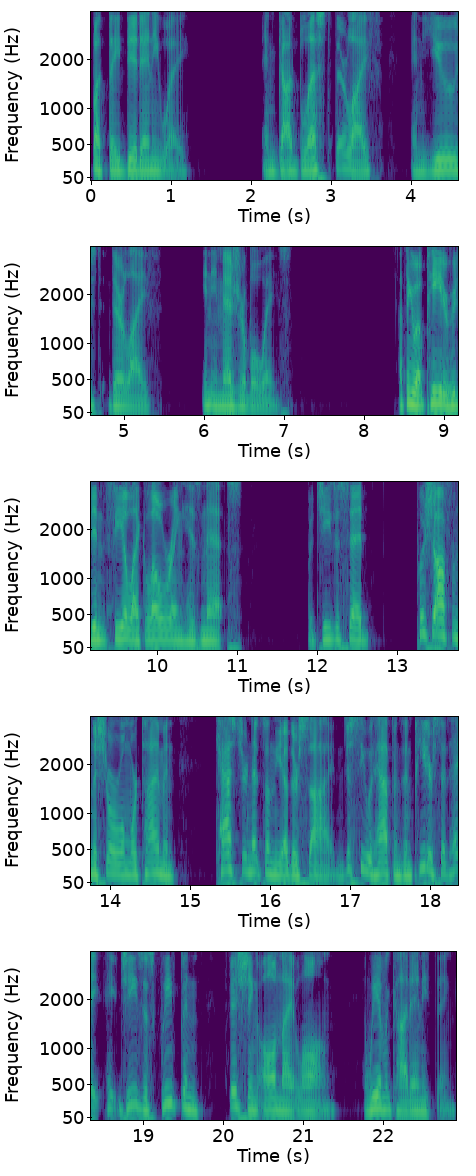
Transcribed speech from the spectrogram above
but they did anyway. And God blessed their life and used their life in immeasurable ways. I think about Peter, who didn't feel like lowering his nets, but Jesus said, Push off from the shore one more time and cast your nets on the other side and just see what happens. And Peter said, Hey, hey, Jesus, we've been fishing all night long and we haven't caught anything.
